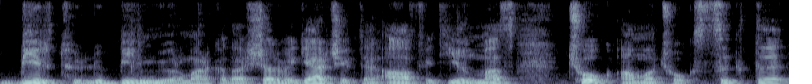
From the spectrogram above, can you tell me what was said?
bir türlü bilmiyorum arkadaşlar ve gerçekten Afet Yılmaz çok ama çok sıktı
